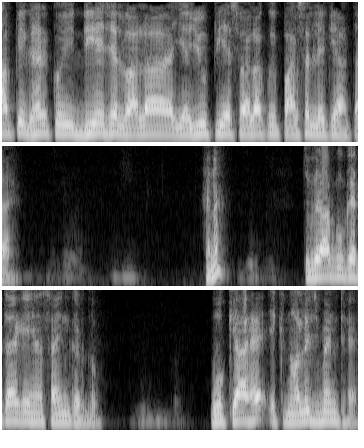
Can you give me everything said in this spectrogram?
آپ کے گھر کوئی ڈی ایچ ایل والا یا یو پی ایس والا کوئی پارسل لے کے آتا ہے ہے نا تو پھر آپ کو کہتا ہے کہ یہاں سائن کر دو وہ کیا ہے اکنالجمنٹ ہے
